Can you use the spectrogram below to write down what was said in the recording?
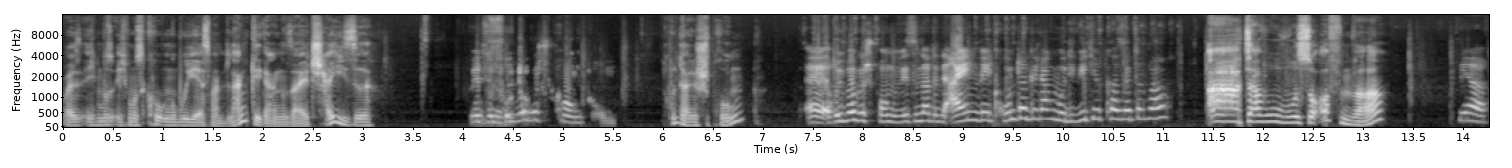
Weil ich muss, ich muss gucken, wo ihr erstmal lang gegangen seid. Scheiße. Wir sind rübergesprungen. Runtergesprungen? Äh, rübergesprungen. Wir sind da den einen Weg runtergegangen, wo die Videokassette war. Ah, da, wo, wo es so offen war. Ja.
